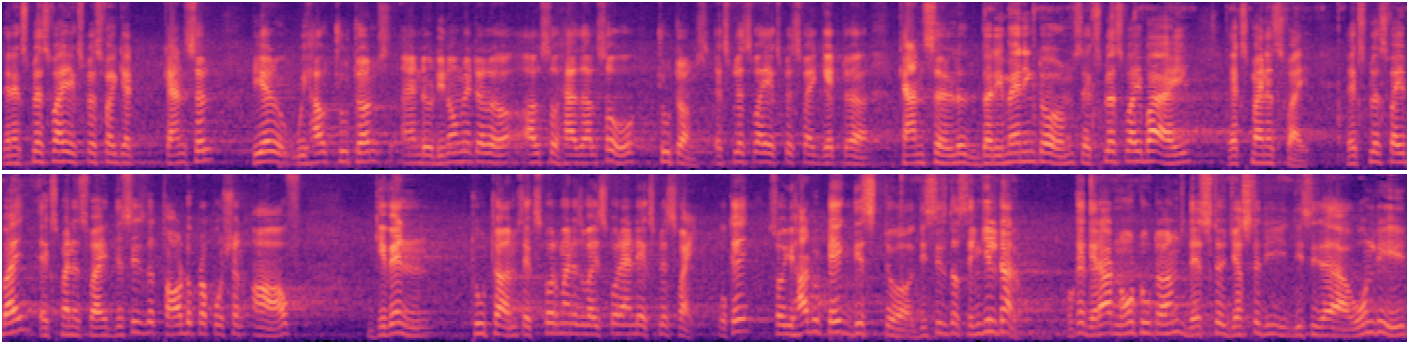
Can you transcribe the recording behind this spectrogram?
then x plus y x plus y get cancelled. Here we have two terms and uh, denominator uh, also has also two terms. x plus y x plus y get uh, cancelled. The remaining terms x plus y by x minus y. x plus y by x minus y. This is the third proportion of given two terms x square minus y square and x plus 5 okay? So you have to take this to, this is the single term okay there are no two terms just just the this is uh, only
